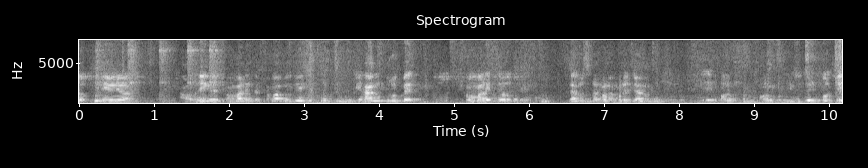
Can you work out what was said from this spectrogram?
দক্ষিণ ইউনিয়ন আওয়ামী লীগের সম্মানিত সভাপতি বিহান গ্রুপের সম্মানিত ব্যবস্থাপনা পরিচালক। অল্প কিছুদিন পূর্বে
